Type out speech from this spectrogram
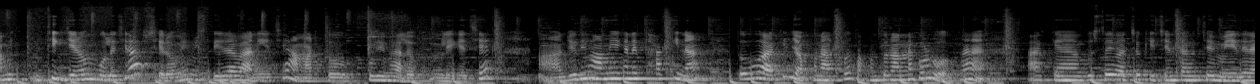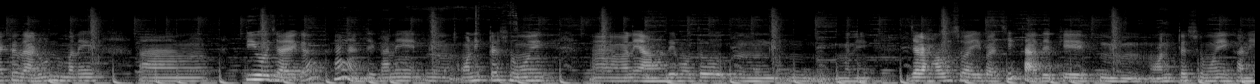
আমি ঠিক যেরকম বলেছিলাম সেরকমই মিস্ত্রিরা বানিয়েছে, আমার তো খুবই ভালো লেগেছে। যদিও আমি এখানে থাকি না, তবু আর কি যখন আসব তখন তো রান্না করব হ্যাঁ? আর বুঝতেই পারছ কিচেনটা হচ্ছে মেয়েদের একটা দারুণ মানে প্রিয় জায়গা হ্যাঁ? যেখানে অনেকটা সময় মানে আমাদের মতো মানে যারা হাউস ওয়াইফ আছি তাদেরকে অনেকটা সময় এখানে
